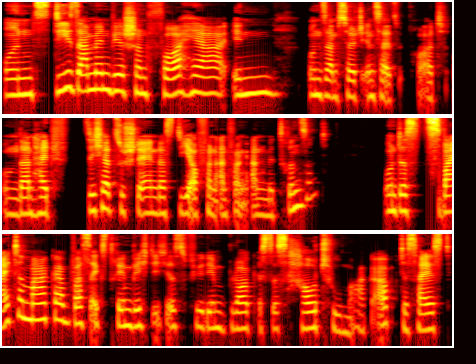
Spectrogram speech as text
Und die sammeln wir schon vorher in unserem Search Insights Report, um dann halt sicherzustellen, dass die auch von Anfang an mit drin sind. Und das zweite Markup, was extrem wichtig ist für den Blog, ist das How-to-Markup. Das heißt,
